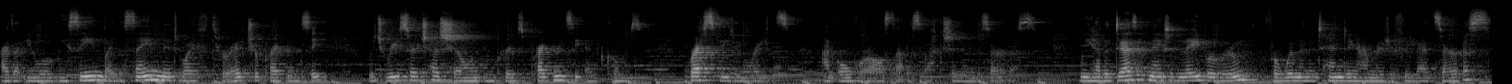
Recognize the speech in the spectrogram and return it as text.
are that you will be seen by the same midwife throughout your pregnancy, which research has shown improves pregnancy outcomes, breastfeeding rates, and overall satisfaction in the service. We have a designated labour room for women attending our midwifery led service,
